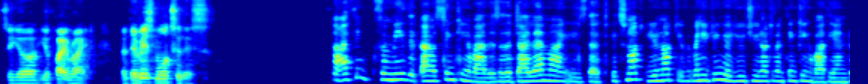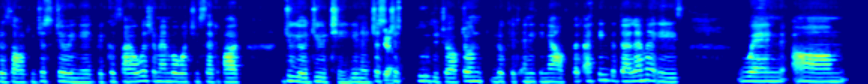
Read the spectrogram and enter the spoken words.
So you're you're quite right, but there is more to this. So I think for me that I was thinking about this, the dilemma is that it's not, you're not, when you're doing your duty, you're not even thinking about the end result. You're just doing it because I always remember what you said about do your duty, you know, just, Yeah. just do the job. Don't look at anything else. But I think the dilemma is when um,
